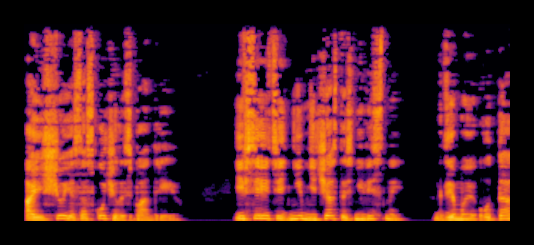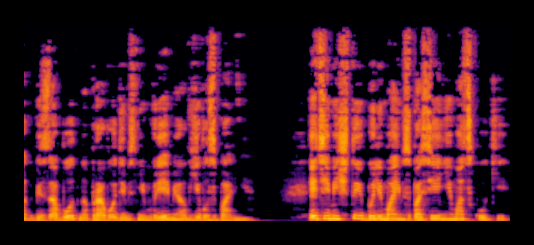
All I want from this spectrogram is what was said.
А еще я соскучилась по Андрею. И все эти дни мне часто снились сны, где мы вот так беззаботно проводим с ним время в его спальне. Эти мечты были моим спасением от скуки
